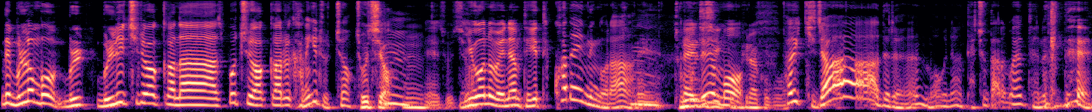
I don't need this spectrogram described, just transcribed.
근데 물론 뭐 물, 물리치료학과나 스포츠학과를 가는 게 좋죠. 좋죠. 음. 예, 좋죠. 이거는 왜냐하면 되게 특화되어 있는 거라. 네. 그러니까 전문 예를 들면 뭐 필요할 거고. 사실 기자들은 뭐 그냥 대충 다른 거 해도 되는데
